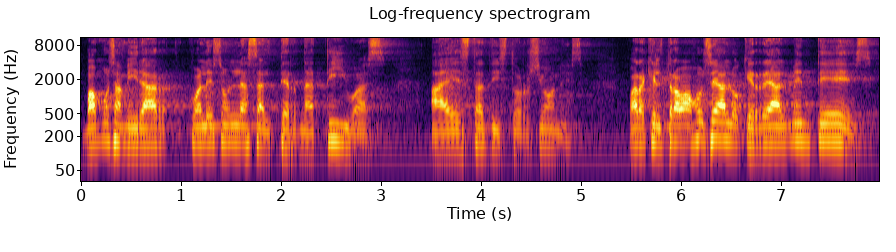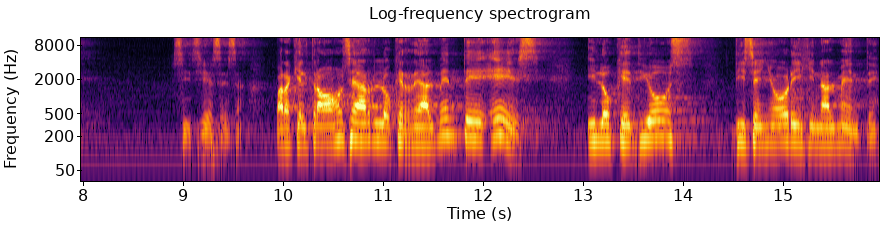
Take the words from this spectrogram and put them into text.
vamos a mirar cuáles son las alternativas a estas distorsiones, para que el trabajo sea lo que realmente es. Sí, sí es esa. Para que el trabajo sea lo que realmente es y lo que Dios diseñó originalmente.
